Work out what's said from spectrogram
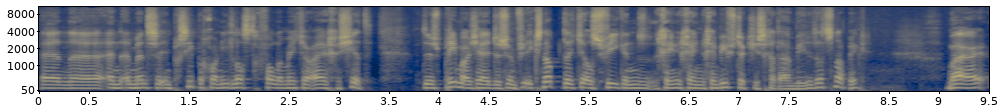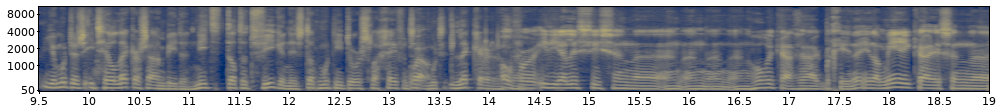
En, eh, en, en mensen in principe gewoon niet lastigvallen met jouw eigen shit. Dus prima als jij dus een... Ik snap dat je als vegan geen, geen, geen biefstukjes gaat aanbieden. Dat snap ik. Maar je moet dus iets heel lekkers aanbieden. Niet dat het vegan is. Dat moet niet doorslaggevend zijn. Het moet lekker zijn. Over idealistisch een, eh, een, een, een, een horecazaak beginnen. In Amerika is een, eh,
